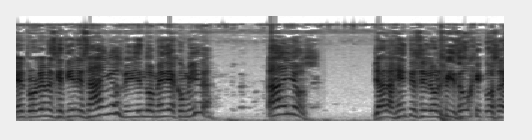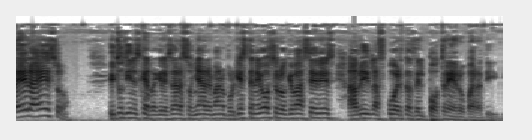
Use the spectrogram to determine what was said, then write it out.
el problema es que tienes años viviendo a media comida. Años. Ya la gente se le olvidó qué cosa era eso. Y tú tienes que regresar a soñar, hermano, porque este negocio lo que va a hacer es abrir las puertas del potrero para ti.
